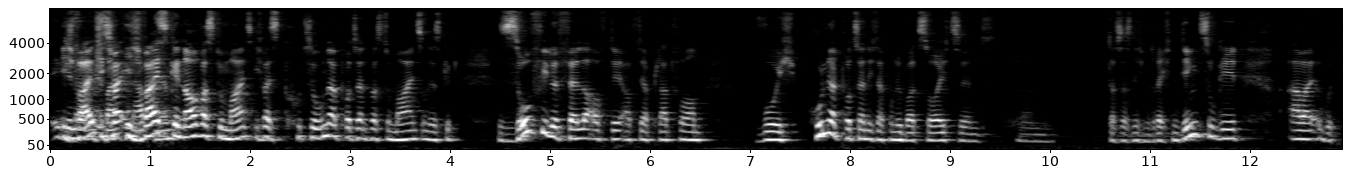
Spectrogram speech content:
ich, genau, weiß, ich, weiß, ich weiß genau, was du meinst. Ich weiß zu 100 Prozent, was du meinst. Und es gibt so viele Fälle auf der, auf der Plattform, wo ich hundertprozentig davon überzeugt sind, ähm, dass das nicht mit rechten Dingen zugeht. Aber gut,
